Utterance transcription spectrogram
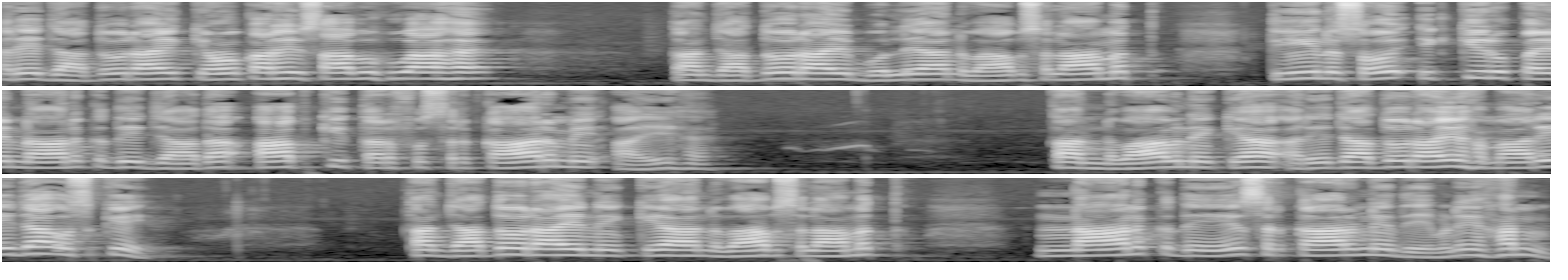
अरे जादो राय क्यों कर हिसाब हुआ है ਤਾਂ ਜਾਦੋ ਰਾਏ ਬੋਲਿਆ ਨਵਾਬ ਸਲਾਮਤ 321 रुपए नानक दे ज्यादा आपकी तरफ सरकार में आए हैं ਤਾਂ ਨਵਾਬ ਨੇ ਕਿਹਾ ਅਰੇ ਜਾਦੋ ਰਾਏ ਹਮਾਰੇ ਜਾ ਉਸਕੇ ਤਾਂ ਜਾਦੋ ਰਾਏ ਨੇ ਕਿਹਾ ਨਵਾਬ ਸਲਾਮਤ ਨਾਨਕ ਦੇ ਸਰਕਾਰ ਨੇ ਦੇਵਣੇ ਹਨ।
